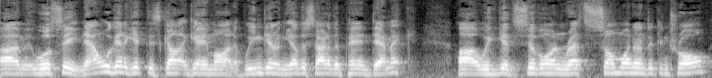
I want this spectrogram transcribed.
um, we'll see. Now we're going to get this game on. If we can get on the other side of the pandemic, uh, we can get civil unrest somewhat under control.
